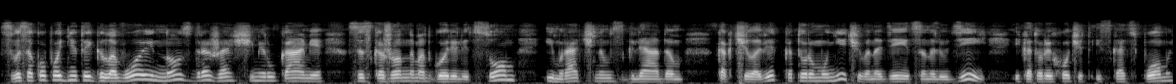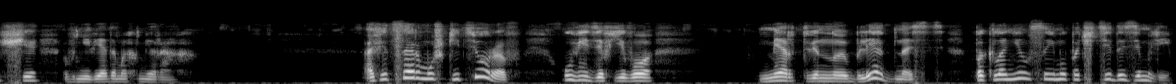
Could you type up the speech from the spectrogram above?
с высоко поднятой головой, но с дрожащими руками, с искаженным от горя лицом и мрачным взглядом, как человек, которому нечего надеяться на людей и который хочет искать помощи в неведомых мирах. Офицер мушкетеров, увидев его мертвенную бледность, поклонился ему почти до земли.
